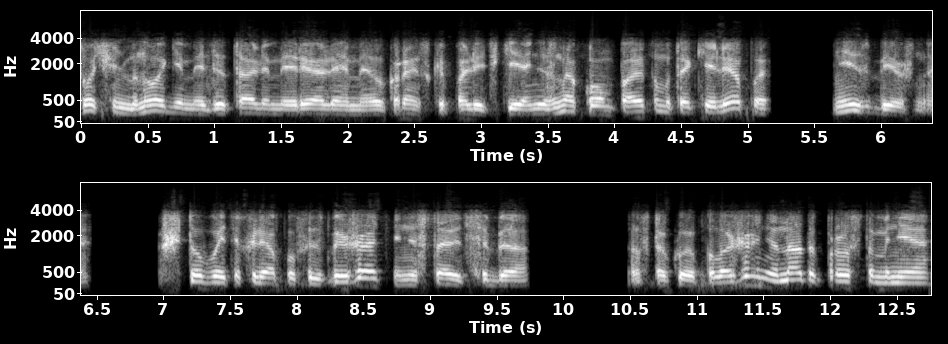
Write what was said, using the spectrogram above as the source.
с очень многими деталями и реалиями украинской политики я не знаком, поэтому такие ляпы неизбежны. Чтобы этих ляпов избежать и не ставить себя в такое положение, надо просто мне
